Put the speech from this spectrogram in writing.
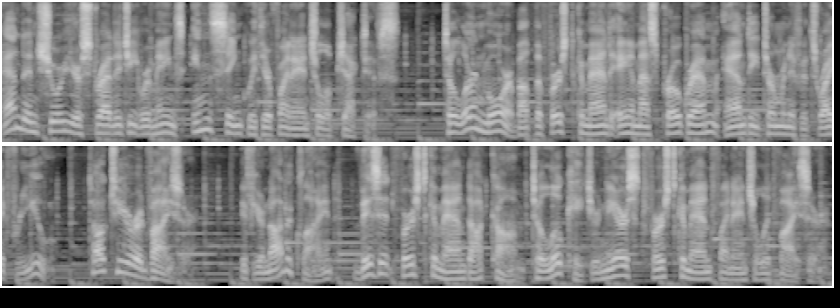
and ensure your strategy remains in sync with your financial objectives. To learn more about the First Command AMS program and determine if it's right for you, talk to your advisor. If you're not a client, visit firstcommand.com to locate your nearest First Command financial advisor.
